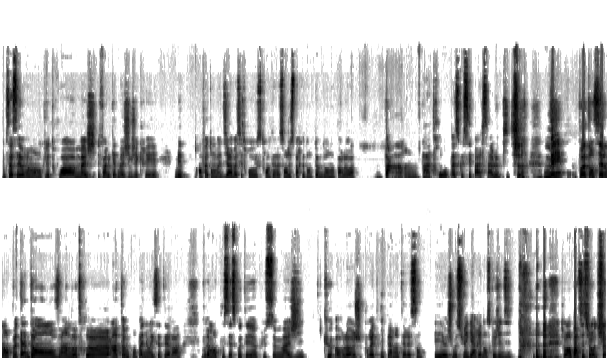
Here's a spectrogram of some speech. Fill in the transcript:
Donc ça c'est vraiment donc les trois magies, enfin les quatre magies que j'ai créées. Mais en fait on m'a dit ah bah c'est trop c'est trop intéressant. J'espère que dans le tome 2 on en parlera. Ben pas trop parce que c'est pas ça le pitch. Mais potentiellement peut-être dans un autre euh, un tome compagnon etc vraiment pousser ce côté euh, plus magie que horloge pour être hyper intéressant. Et euh, je me suis égarée dans ce que j'ai dit. je suis vraiment partie sur autre chose.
